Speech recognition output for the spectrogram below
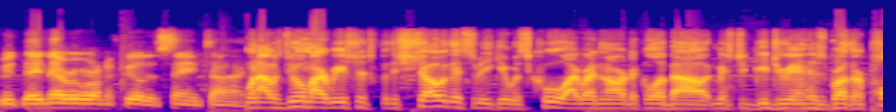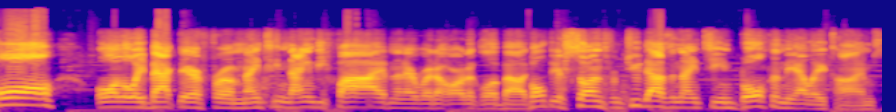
we, they never were on the field at the same time. when I was doing my research for the show this week, it was cool. I read an article about Mr. Guidry and his brother Paul, all the way back there from 1995, and then I read an article about both your sons from 2019, both in the LA Times.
